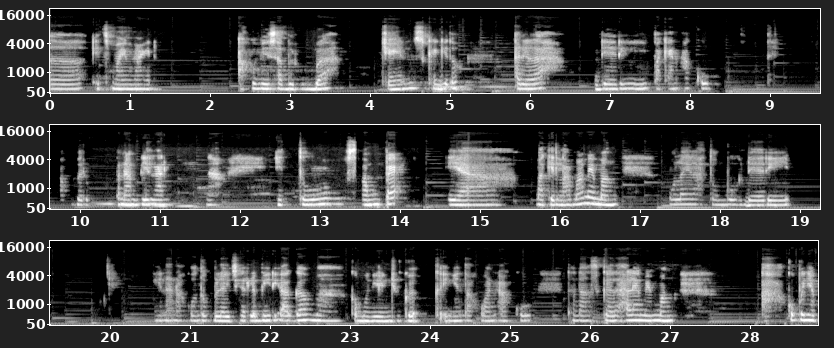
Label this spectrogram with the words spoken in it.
uh, it's my mind. Aku bisa berubah change kayak gitu adalah dari pakaian aku. Berpenampilan. Nah, itu sampai ya makin lama memang mulailah tumbuh dari keinginan aku untuk belajar lebih di agama, kemudian juga keingintahuan aku tentang segala hal yang memang ah, aku punya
